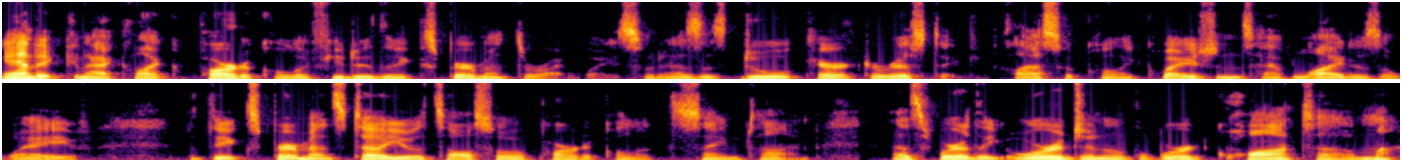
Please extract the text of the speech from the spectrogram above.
And it can act like a particle if you do the experiment the right way. So it has this dual characteristic. Classical equations have light as a wave, but the experiments tell you it's also a particle at the same time. That's where the origin of the word quantum,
